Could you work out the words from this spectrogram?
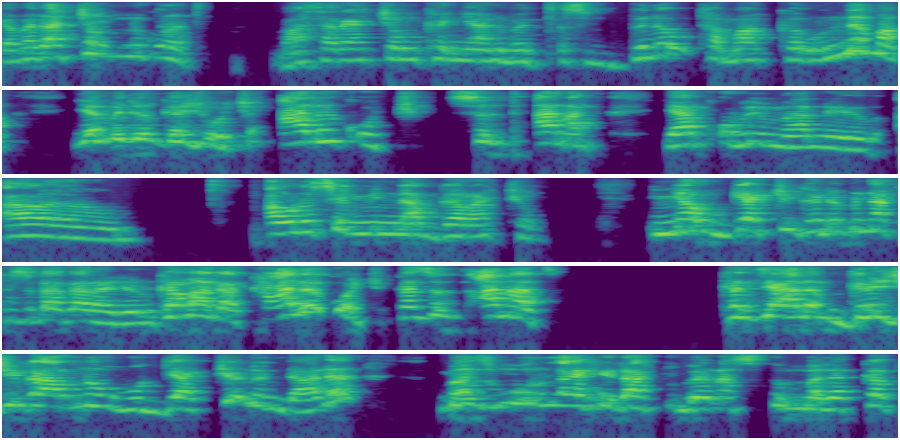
ገመዳቸውን እንቁረጥ ማሰሪያቸውን ከኛ እንበጥስ ብለው ተማከሩ። እነማ የምድር ገዢዎች አለቆች ስልጣናት ያዕቆብ ጳውሎስ የሚናገራቸው እኛ ውጊያችን ከደምና ከስጋ ጋር አይደለም ከማን ጋር? ከአለቆች ከስልጣናት። ከዚህ ዓለም ገዢ ጋር ነው ውጊያችን እንዳለ መዝሙር ላይ ሄዳችሁ ገና ስትመለከቱ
